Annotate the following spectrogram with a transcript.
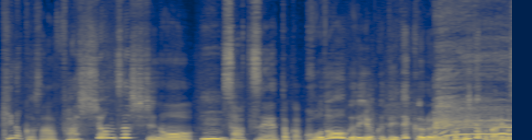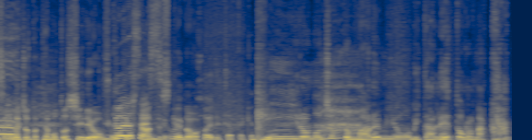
きのこさん、ファッション雑誌のうん撮影とか小道具でよく出てくるんで、これ見たことあります今ちょっと手元資料を持ってきたんですけど銀色のちょっと丸みを帯びたレトロなかっ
